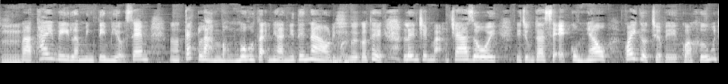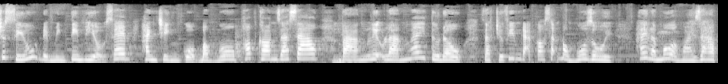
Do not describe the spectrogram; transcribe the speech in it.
Ừ. Và thay vì là mình tìm hiểu xem ờ, cách làm bỏng ngô tại nhà như thế nào thì mọi người có thể lên trên mạng tra rồi thì chúng ta sẽ cùng nhau quay ngược trở về quá khứ một chút xíu để mình tìm hiểu xem hành trình của bỏng ngô popcorn ra sao và liệu là ngay từ đầu dạp chiếu phim đã có sẵn bỏng ngô rồi hay là mua ở ngoài dạp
